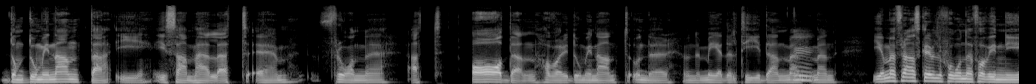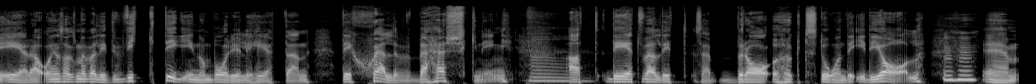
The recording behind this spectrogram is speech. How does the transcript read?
de dominanta i, i samhället. Eh, från eh, att adeln har varit dominant under, under medeltiden. Men, men i och med franska revolutionen får vi en ny era och en sak som är väldigt viktig inom borgerligheten det är självbehärskning. Att det är ett väldigt så här, bra och högt stående ideal. Ehm,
